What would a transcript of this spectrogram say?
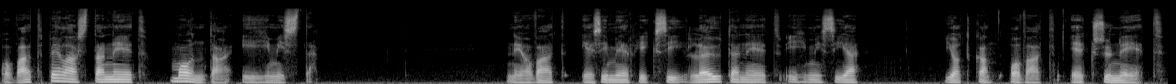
ovat pelastaneet monta ihmistä. Ne ovat esimerkiksi löytäneet ihmisiä, jotka ovat eksyneet.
